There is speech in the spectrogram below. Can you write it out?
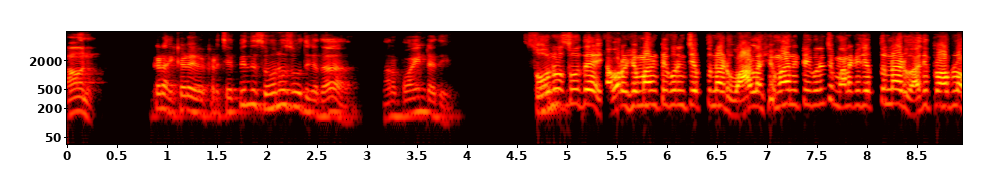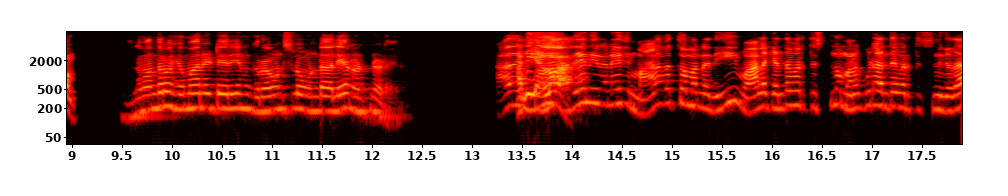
అవును. ఇక్కడ ఇక్కడ ఇక్కడ చెప్పింది సోను సూద్ కదా మన పాయింట్ అది. సోను సూదే ఎవరు హ్యుమానిటీ గురించి చెప్తున్నాడు? వాళ్ళ హ్యుమానిటీ గురించి మనకి చెప్తున్నాడు. అది ప్రాబ్లం మనమందరం హ్యుమానిటేరియన్ గ్రౌండ్స్లో ఉండాలి అని అంటున్నాడు ఆయన. అదే అది ఎలా? అదే నేను అనేది మానవత్వం అన్నది వాళ్ళకి ఎంత వర్తిస్తుందో మనకు కూడా అంతే వర్తిస్తుంది కదా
